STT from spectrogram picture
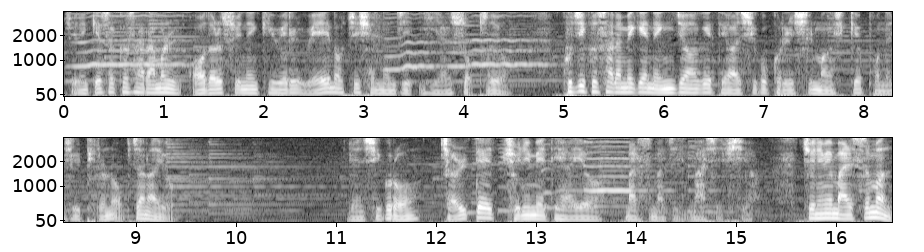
주님께서 그 사람을 얻을 수 있는 기회를 왜 놓치셨는지 이해할 수 없어요. 굳이 그 사람에게 냉정하게 대하시고 그를 실망시켜 보내실 필요는 없잖아요. 이런 식으로 절대 주님에 대하여 말씀하지 마십시오. 주님의 말씀은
